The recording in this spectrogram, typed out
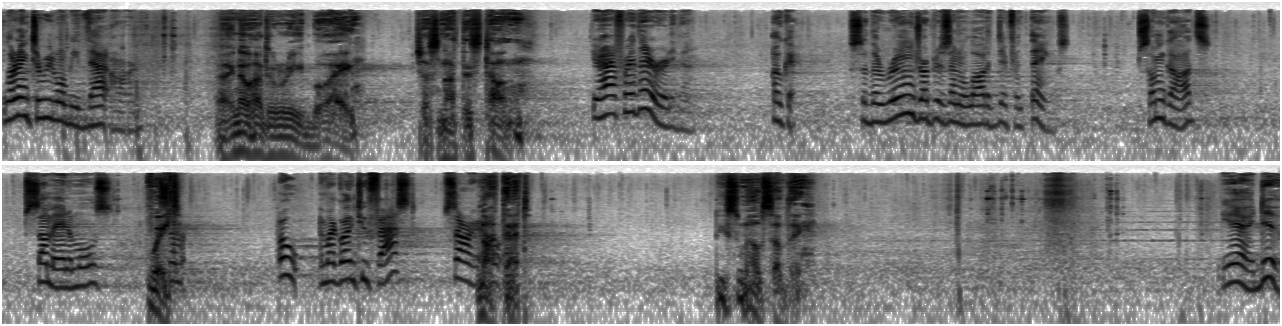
Learning to read won't be that hard. I know how to read, boy. Just not this tongue. You're halfway there already then. Okay, so the runes represent a lot of different things. Some gods, some animals. Wait. some- Oh, am I going too fast? Sorry. Not I'll- that. Do you smell something? Yeah, I do.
